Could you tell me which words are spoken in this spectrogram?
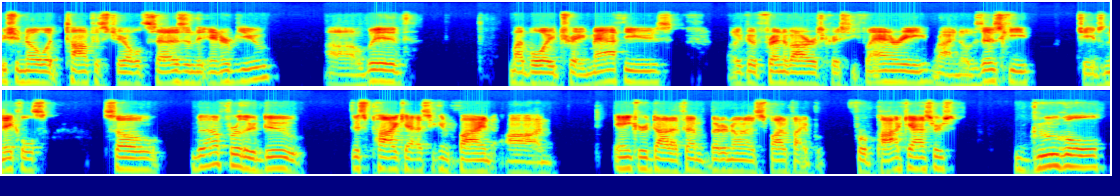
we should know what Tom Fitzgerald says in the interview uh, with my boy Trey Matthews, a good friend of ours, Christy Flannery, Ryan Novozinski, James Nichols. So, without further ado, this podcast you can find on anchor.fm, better known as Spotify for podcasters, Google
